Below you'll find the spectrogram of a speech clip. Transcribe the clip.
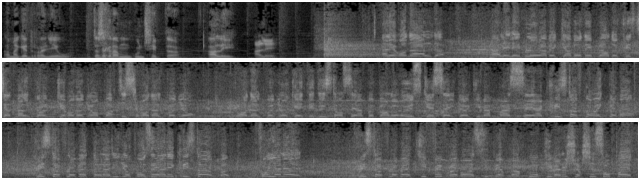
amb aquest relleu. T'has de quedar amb un concepte. Ale, Ale, Allez Ronald Allez les Bleus avec un bon départ de Christian Malcolm qui est revenu en partie sur Ronald Pognon. Ronald Pognon qui a été distancé un peu par le russe qui essaye de... qui va passer à Christophe correctement. Christophe Lemaitre dans la ligne opposée. Allez Christophe Faut y aller Christophe Lemaitre qui fait vraiment un super parcours, qui va aller chercher son pote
